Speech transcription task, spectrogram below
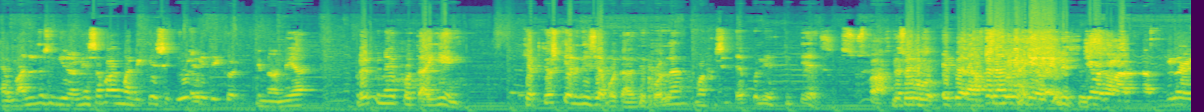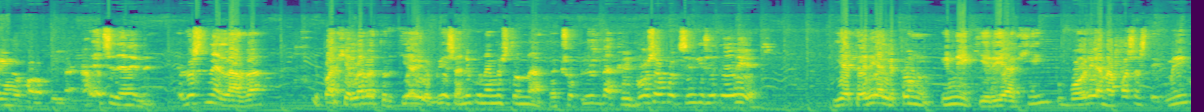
εμφανίζονται στην κοινωνία σαν πραγματικές συγκρούσεις γιατί η κοινωνία πρέπει να υποταγεί. Και ποιος κερδίζει από τα δίπολα, μα φυσικά οι πολυεθνικές. Σωστά. Αυτές Υπερ- που υπεραυξάνουν αυτές που είναι τα και, κέρδη τους. και με τον α- αστιφύλακα και με τον χωροφύλακα. Έτσι δεν είναι. Εδώ στην Ελλάδα υπάρχει Ελλάδα-Τουρκία οι οποίες ανήκουν μέσα στον ΝΑΤΟ. Εξοπλίζονται ακριβώς από τις ίδιες εταιρείες. Η εταιρεία λοιπόν είναι η κυρίαρχη που μπορεί ανα πάσα στιγμή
